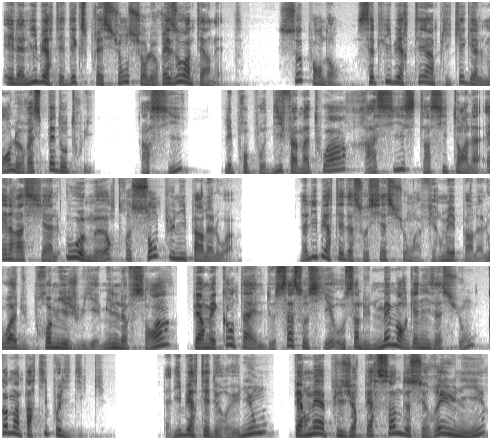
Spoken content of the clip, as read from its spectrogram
et la liberté d'expression sur le réseau Internet. Cependant, cette liberté implique également le respect d'autrui. Ainsi, les propos diffamatoires, racistes, incitant à la haine raciale ou au meurtre sont punis par la loi. La liberté d'association affirmée par la loi du 1er juillet 1901 permet quant à elle de s'associer au sein d'une même organisation comme un parti politique. La liberté de réunion permet à plusieurs personnes de se réunir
